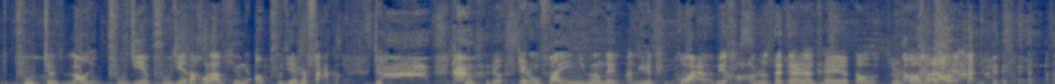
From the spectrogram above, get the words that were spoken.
就扑就老有扑街扑街，到后来我听见哦扑街是 fuck，就就这种翻译你可能得那你挺怪的，你好像是在电影院看一个盗就是盗版。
